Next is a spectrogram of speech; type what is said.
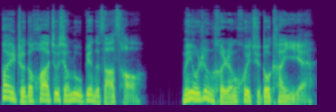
败者的话就像路边的杂草，没有任何人会去多看一眼。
